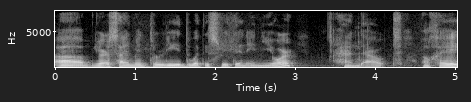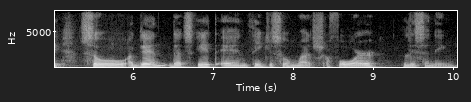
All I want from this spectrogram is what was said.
um, your assignment to read what is written in your handout Okay, so again, that's it, and thank you so much for listening.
